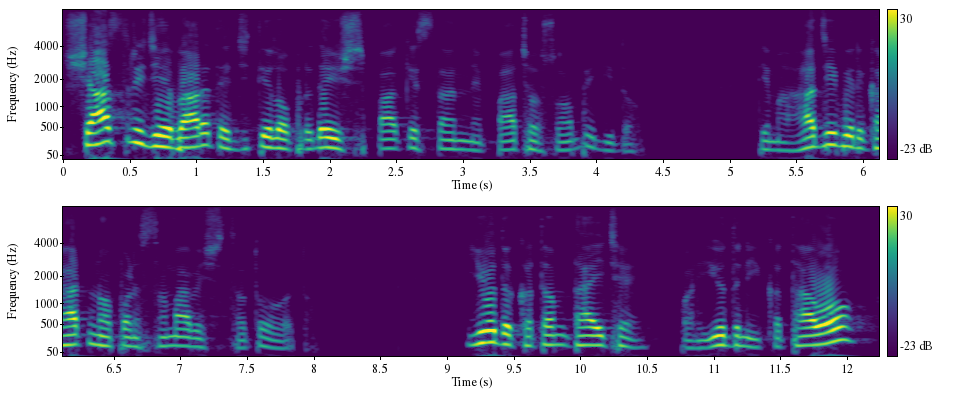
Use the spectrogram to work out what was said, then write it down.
શાસ્ત્રીજીએ ભારતે જીતેલો પ્રદેશ પાકિસ્તાનને પાછો સોંપી દીધો. તેમાં હાજીપીર ઘાટનો પણ સમાવેશ થતો હતો. યુદ્ધ ખતમ થાય છે, પણ યુદ્ધની કથાઓ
